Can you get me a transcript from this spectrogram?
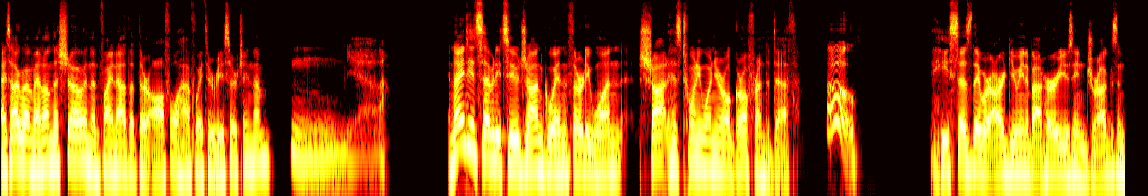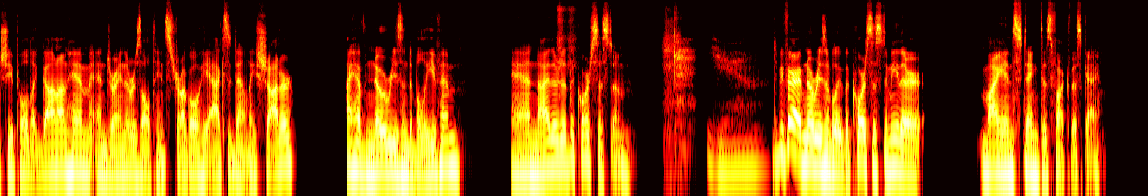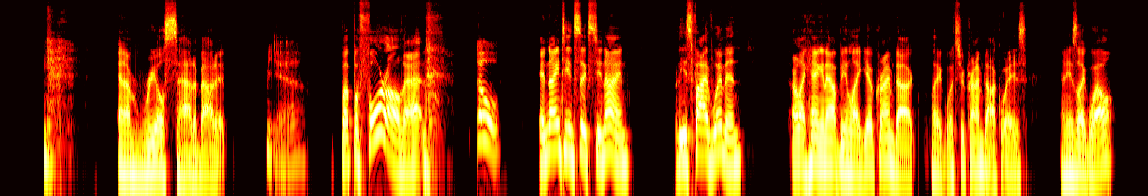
I talk about men on this show and then find out that they're awful halfway through researching them. Mm, yeah. In 1972, John Gwynn, 31, shot his 21 year old girlfriend to death. Oh, He says they were arguing about her using drugs and she pulled a gun on him, and during the resulting struggle, he accidentally shot her. I have no reason to believe him, and neither did the court system. Yeah. To be fair, I have no reason to believe the court system either. My instinct is fuck this guy. and I'm real sad about it. Yeah. But before all that, Oh, in 1969, these five women are like hanging out, being like, "Yo, crime doc, like, what's your crime doc ways?" And he's like, "Well,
